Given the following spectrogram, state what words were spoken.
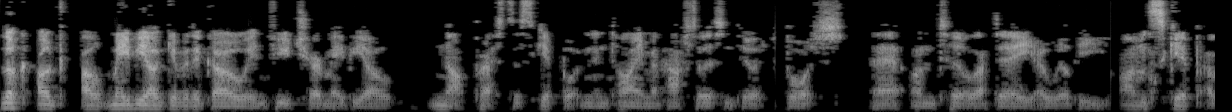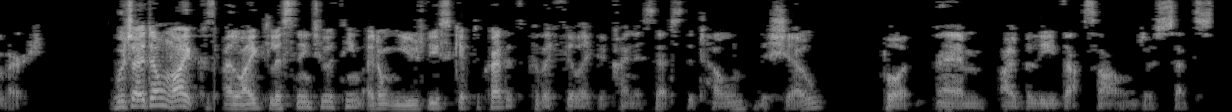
Look, I'll, I'll maybe I'll give it a go in future. Maybe I'll not press the skip button in time and have to listen to it. But uh, until that day, I will be on skip alert, which I don't like because I like listening to a theme. I don't usually skip the credits because I feel like it kind of sets the tone the show. But um, I believe that song just sets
